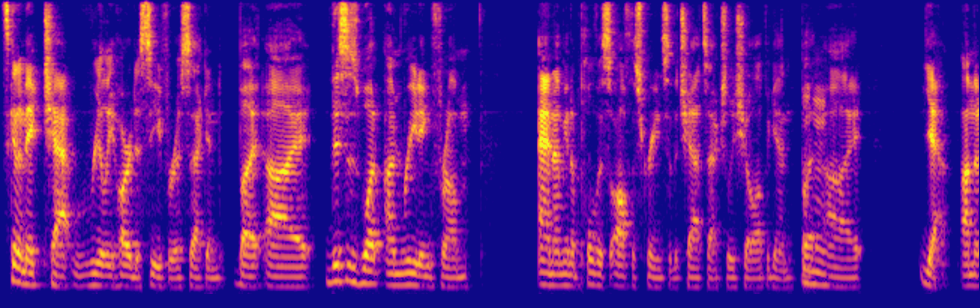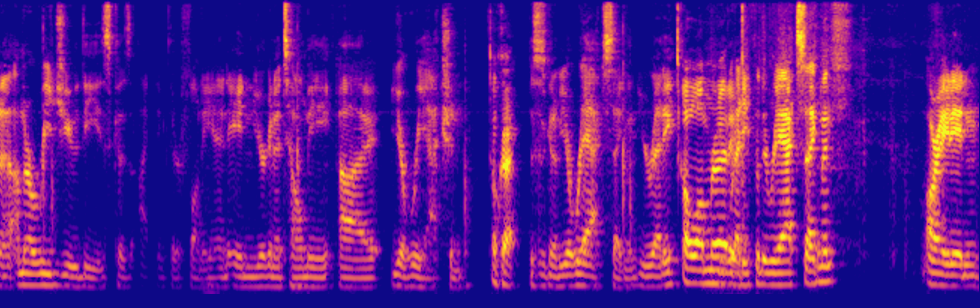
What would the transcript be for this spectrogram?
It's gonna make chat really hard to see for a second, but uh, this is what I'm reading from, and I'm gonna pull this off the screen so the chats actually show up again. But Mhm. uh, yeah, I'm gonna I'm gonna read you these because I think they're funny, and Aiden, you're gonna tell me uh, your reaction. Okay. This is gonna be a react segment. You ready? Oh, I'm You ready. ready for the react segment? All right, Aiden.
